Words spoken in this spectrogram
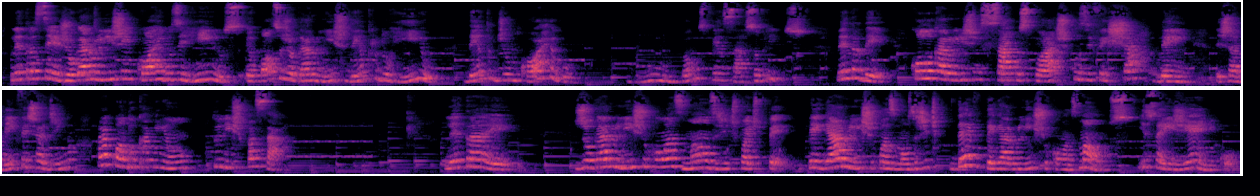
Letra C. Jogar o lixo em córregos e rios. Eu posso jogar o lixo dentro do rio? Dentro de um córrego? Hum, vamos pensar sobre isso. Letra D. Colocar o lixo em sacos plásticos e fechar bem. Deixar bem fechadinho para quando o caminhão do lixo passar. Letra E. Jogar o lixo com as mãos. A gente pode pe pegar o lixo com as mãos. A gente deve pegar o lixo com as mãos? Isso é higiênico?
